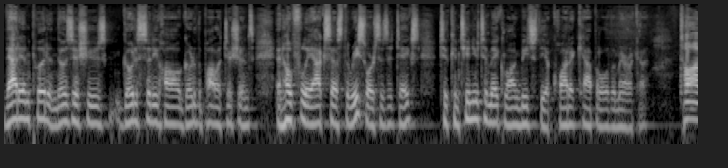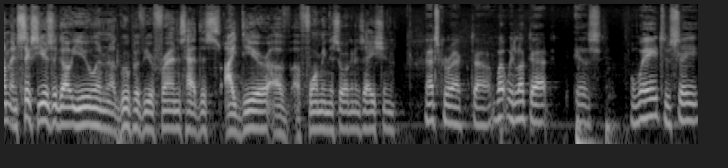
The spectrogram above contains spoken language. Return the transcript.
that input and those issues, go to City Hall, go to the politicians, and hopefully access the resources it takes to continue to make Long Beach the aquatic capital of America. Tom, and six years ago, you and a group of your friends had this idea of, of forming this organization. That's correct. Uh, what we looked at is a way to say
